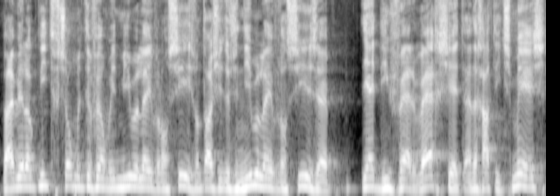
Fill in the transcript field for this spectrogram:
wij willen ook niet zo te veel met nieuwe leveranciers. Want als je dus een nieuwe leveranciers hebt ja, die ver weg zit en er gaat iets mis.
